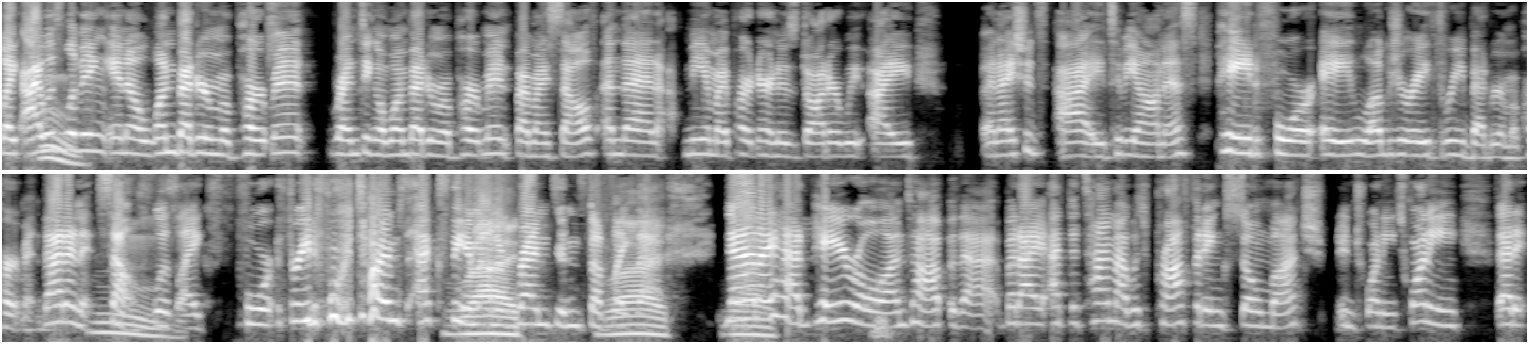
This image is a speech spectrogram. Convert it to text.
Like I was mm. living in a one bedroom apartment, renting a one bedroom apartment by myself. And then me and my partner and his daughter, we, I and I should, I, to be honest, paid for a luxury three bedroom apartment. That in itself mm. was like four, three to four times X the right. amount of rent and stuff right. like that. Then right. I had payroll on top of that. But I, at the time, I was profiting so much in 2020 that it,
